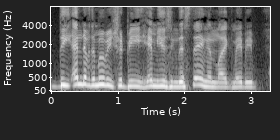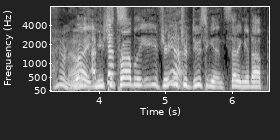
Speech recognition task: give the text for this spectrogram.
the end of the movie should be him using this thing, and like maybe I don't know. Right. I mean, you should that's- probably, if you're yeah. introducing it and setting it up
